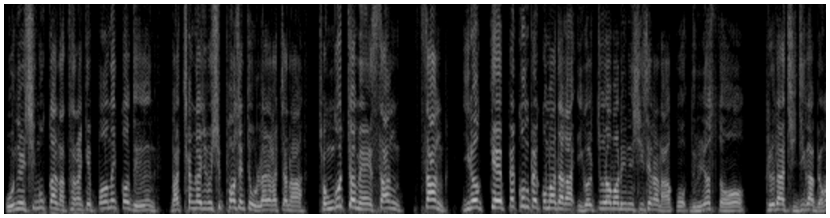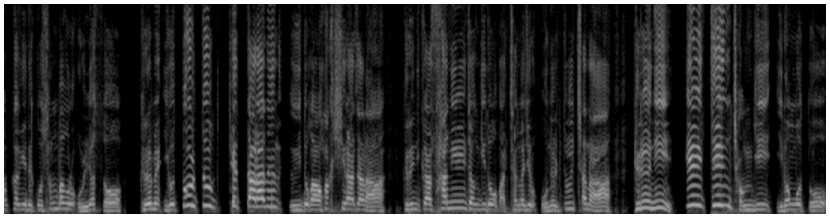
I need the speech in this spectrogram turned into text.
오늘 신고가 나타날 게 뻔했거든. 마찬가지로 10% 올라갔잖아. 정고점에 쌍, 쌍 이렇게 빼꼼빼꼼하다가 이걸 뚫어버리는 시세가 나왔고 늘렸어. 그러다 지지가 명확하게 됐고 상방으로 올렸어. 그러면 이거 똘뚫겠다라는 의도가 확실하잖아. 그러니까 산일 전기도 마찬가지로 오늘 뚫잖아. 그러니 일진 전기 이런 것도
